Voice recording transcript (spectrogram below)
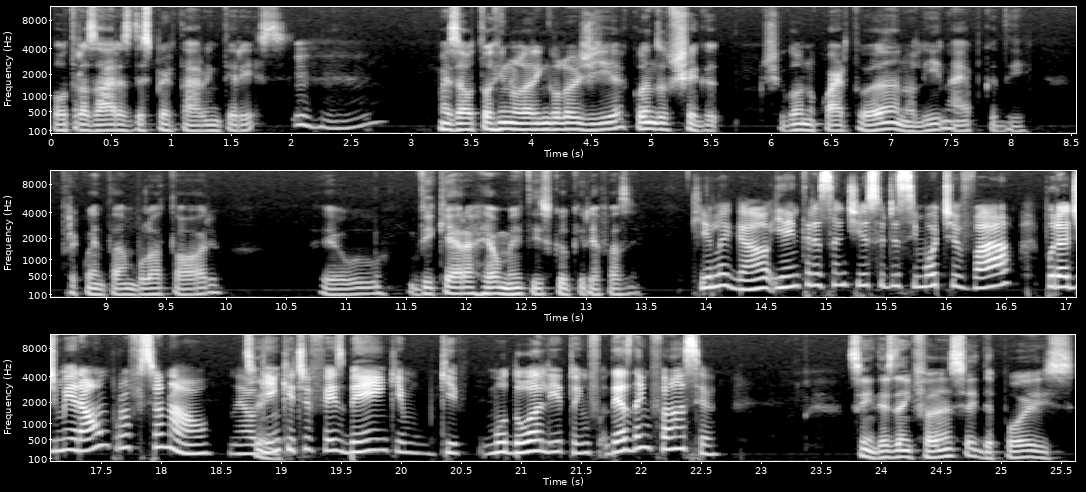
outras áreas despertaram interesse. Uhum. Mas a otorrinolaringologia, quando chega, chegou no quarto ano ali, na época de frequentar ambulatório, eu vi que era realmente isso que eu queria fazer. Que legal. E é interessante isso de se motivar por admirar um profissional, né? Sim. Alguém que te fez bem, que, que mudou ali desde a infância. Sim, desde a infância e depois,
